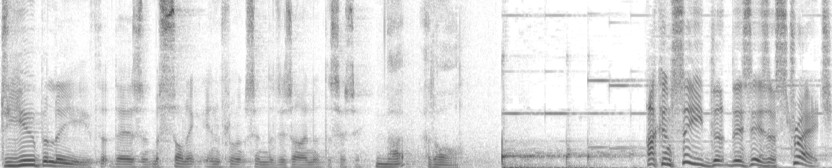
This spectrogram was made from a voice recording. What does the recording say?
Do you believe that there's a Masonic influence in the design of the city? Not at all. I concede that this is a stretch,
